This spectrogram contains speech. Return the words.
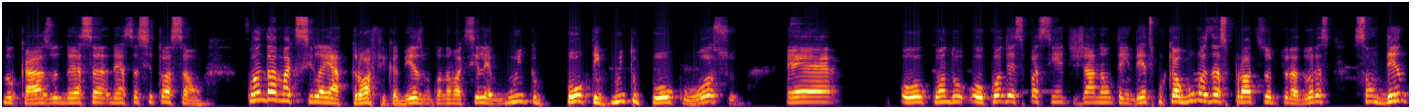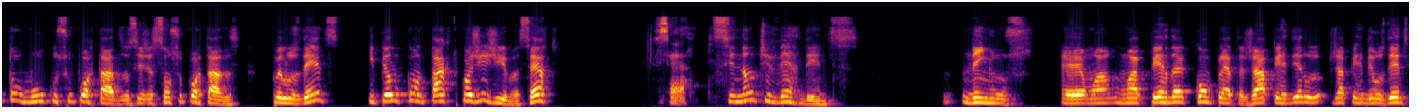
no caso dessa, dessa situação. Quando a maxila é atrófica mesmo, quando a maxila é muito pouco, tem muito pouco osso, é, ou, quando, ou quando esse paciente já não tem dentes, porque algumas das próteses obturadoras são dentomulco suportadas, ou seja, são suportadas pelos dentes e pelo contato com a gengiva, certo? Certo. Se não tiver dentes nenhums, é uma, uma perda completa. Já, perderam, já perdeu os dentes,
